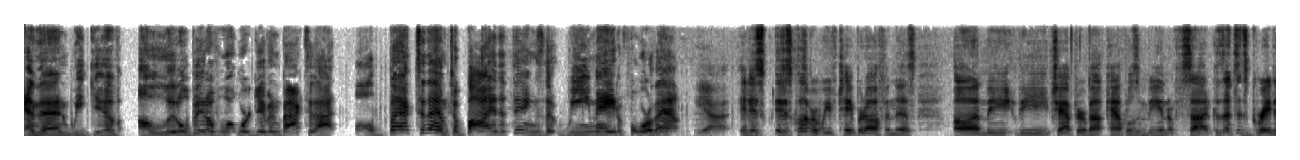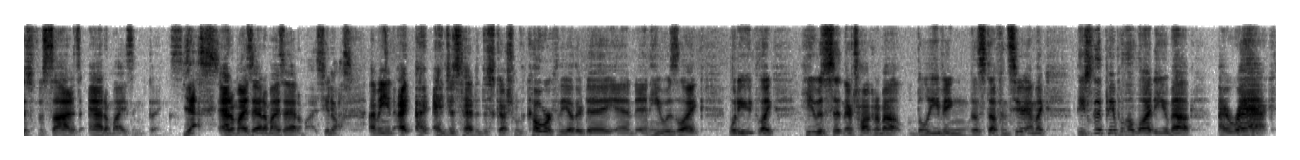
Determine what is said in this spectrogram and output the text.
and then we give a little bit of what we're giving back to that all back to them to buy the things that we made for them. Yeah, it is. It is clever. We've tapered off in this on the the chapter about capitalism being a facade because that's its greatest facade is atomizing things. Yes. atomize, atomize, atomize. You know, Yes. I mean, I, I I just had a discussion with a coworker the other day, and and he was like, "What do you like?" He was sitting there talking about believing the stuff in Syria. I'm like, "These are the people that lie to you about Iraq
